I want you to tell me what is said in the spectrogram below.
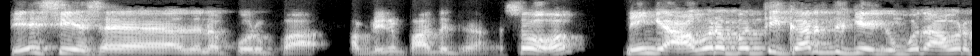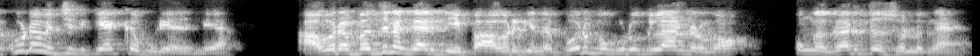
தேசிய ச- அதுல பொறுப்பா? அப்படின்னு பாத்துட்டு இருக்காங்க. சோ நீங்க அவரை பத்தி கருத்து கேட்கும்போது அவரை கூட வச்சுட்டு கேட்க முடியாது இல்லையா? அவரை பத்தின கருத்து இப்ப அவருக்கு இந்த பொறுப்பு கொடுக்கலான்னு இருக்கோம். உங்க கருத்தை சொல்லுங்க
